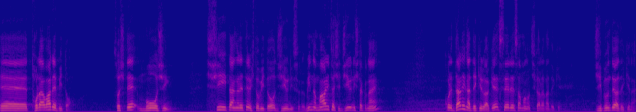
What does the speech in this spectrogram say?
えー、囚われ人。そして盲人。虐げられている人々を自由にする。みんな周りたち自由にしたくない？これ誰ができるわけ？精霊様の力ができる。自分ではできない。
